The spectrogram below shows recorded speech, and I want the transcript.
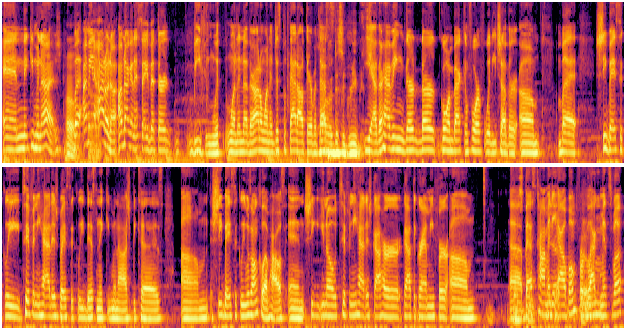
and Nicki Minaj. Oh. but I mean, I don't know. I'm not gonna say that they're beefing with one another. I don't want to just put that out there. But Having a that's disagreement. yeah, they're having they're they're going back and forth with each other. Um, but she basically Tiffany Haddish basically dissed Nicki Minaj because um she basically was on Clubhouse and she you know Tiffany Haddish got her got the Grammy for um uh, best, comedy Yeah. album for Yeah. Black Mitzvah,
